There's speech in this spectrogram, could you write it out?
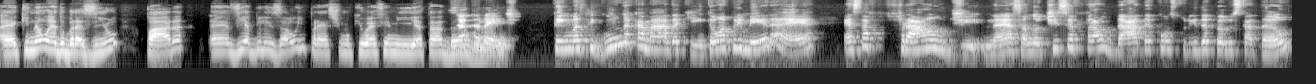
é, que não é do Brasil para é, viabilizar o empréstimo que o FMI está dando. Né? Exatamente. Né? Tem uma segunda camada aqui. Então, a primeira é essa fraude, né? essa notícia fraudada construída pelo Estadão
